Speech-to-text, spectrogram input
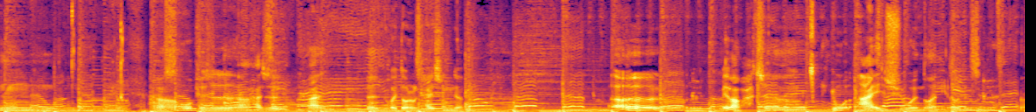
嗯，啊，我平时啊还是蛮嗯会逗人开心的。呃，没办法，只能用我的爱去温暖你了，对不对？啊，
